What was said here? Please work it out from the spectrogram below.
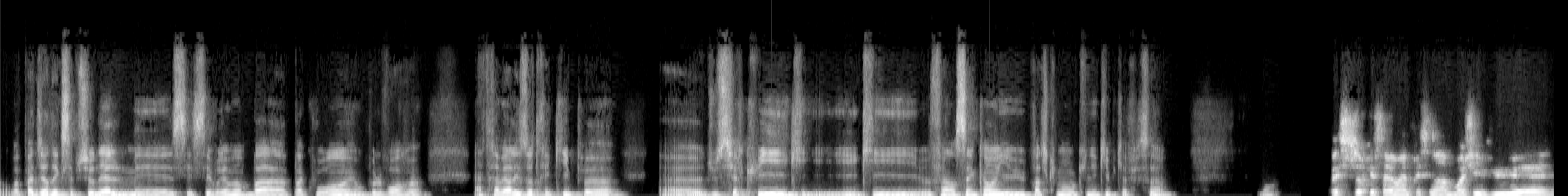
on va pas dire d'exceptionnel, mais c'est, vraiment pas, pas courant et on peut le voir à travers les autres équipes euh, euh du circuit qui, qui, enfin, en cinq ans, il y a eu pratiquement aucune équipe qui a fait ça. Ben, c'est sûr que c'est vraiment impressionnant. Moi, j'ai vu euh,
